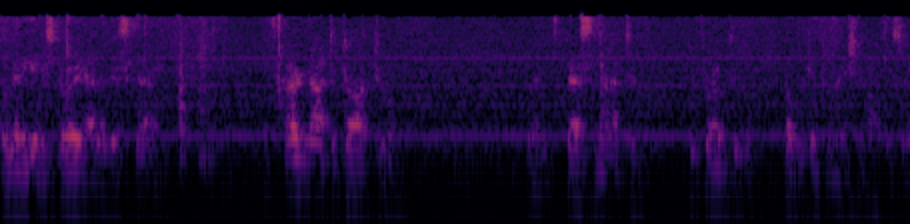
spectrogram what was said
we're gonna get a story out of this guy. It's hard not to talk to him, but it's best not to refer him to the public information officer.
